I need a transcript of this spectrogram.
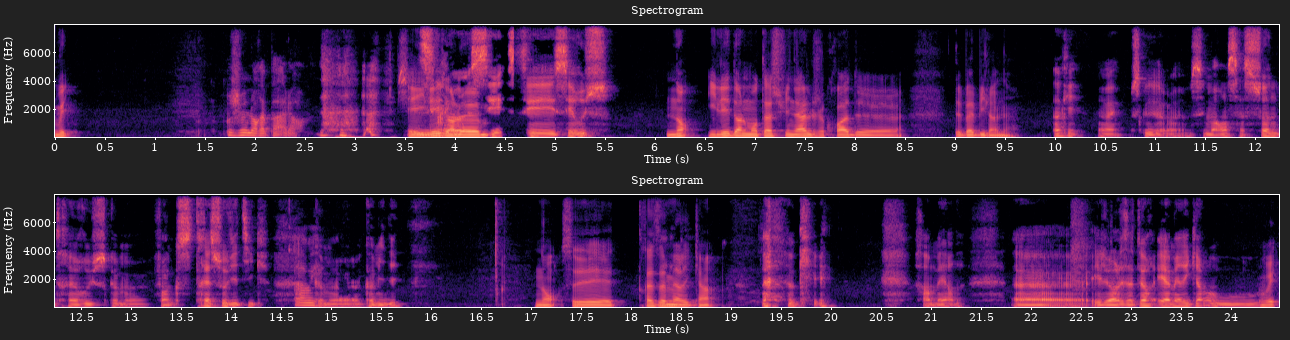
Oui. Je l'aurais pas, alors. Et il est dans le. c'est- russe? Non, il est dans le montage final, je crois, de, de Babylone. Ok, ouais, parce que euh, c'est marrant, ça sonne très russe, comme, euh, enfin très soviétique Ah oui. comme, euh, comme idée. Non, c'est très américain. ok. Ah merde. Euh, et le réalisateur est américain ou? Oui.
